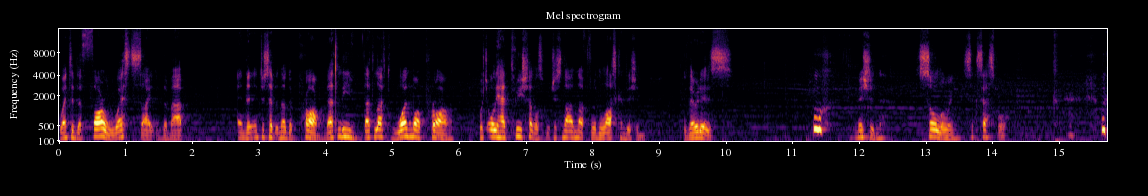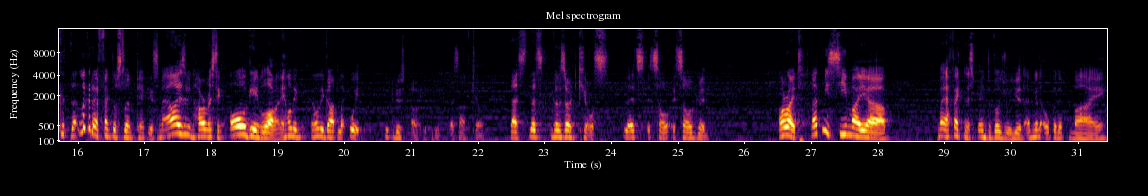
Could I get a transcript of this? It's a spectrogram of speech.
went to the far west side of the map, and then intercepted another prong. That leave that left one more prong, which only had three shuttles, which is not enough for the lost condition. So there it is. Whew. Mission soloing successful. look at that! Look at the effect of Slim Pickings. My allies have been harvesting all game long, and they only they only got like wait, he produced. Oh, he produced. That's not kill. That's that's those aren't kills. That's it's all it's all good. All right, let me see my uh my effectiveness per individual unit. I'm gonna open up my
